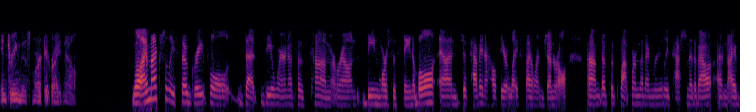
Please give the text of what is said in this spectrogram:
entering this market right now? Well, I'm actually so grateful that the awareness has come around being more sustainable and just having a healthier lifestyle in general. Um, that's a platform that I'm really passionate about, and I've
